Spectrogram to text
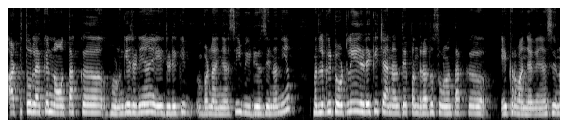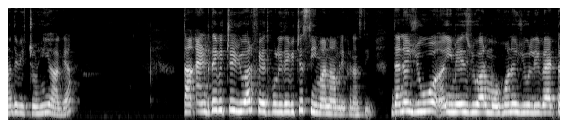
8 ਤੋਂ ਲੈ ਕੇ 9 ਤੱਕ ਹੋਣਗੇ ਜਿਹੜੀਆਂ, ਇਹ ਜਿਹੜੇ ਕਿ ਬਣਾਈਆਂ ਸੀ ਵੀਡੀਓਜ਼ ਇਹਨਾਂ ਦੀਆਂ। ਮਤਲਬ ਕਿ ਟੋਟਲੀ ਜਿਹੜੇ ਕਿ ਚੈਨਲ ਤੇ 15 ਤੋਂ 16 ਤੱਕ ਇਹ ਕਰਵਾਈਆਂ ਗਈਆਂ ਸੀ, ਉਹਨਾਂ ਦੇ ਵਿੱਚੋਂ ਹੀ ਆ ਗਿਆ। ਤਾਂ ਐਂਡ ਦੇ ਵਿੱਚ ਯੂ ਆਰ ਫੇਥਫੁਲੀ ਦੇ ਵਿੱਚ ਸੀਮਾ ਨਾਮ ਲਿਖਣਾ ਸੀ। Then you image you are Mohan you live at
